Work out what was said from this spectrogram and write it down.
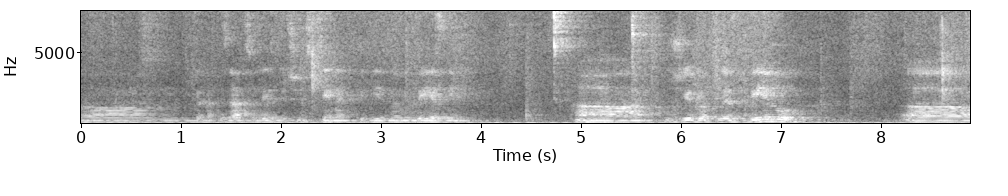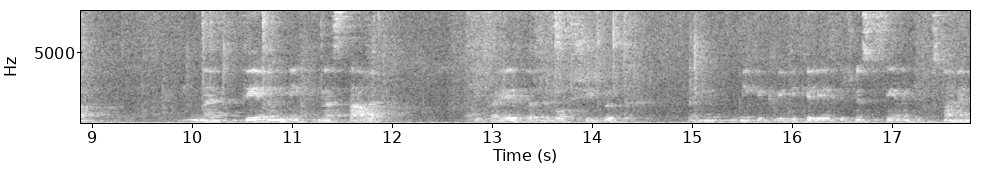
uh, dramatizacija lezbične scene, aktivizma in ljubezni. Uh, že v plezvelu uh, nadelam nek nastavek, ki pa je da zelo šibek neke kritike lezbične scene, ki postane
